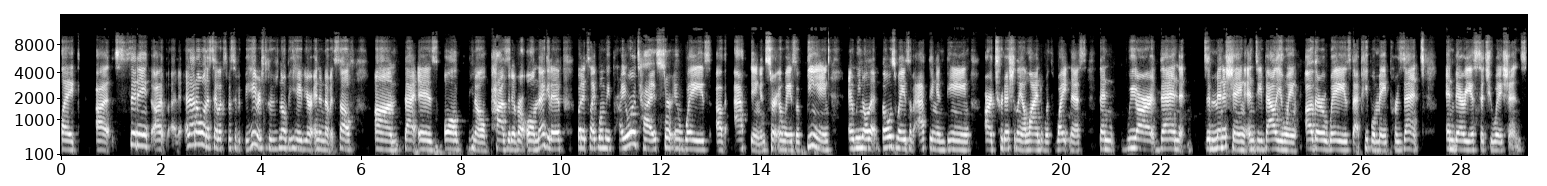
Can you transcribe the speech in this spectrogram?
like uh, sitting uh, and i don't want to say like specific behaviors because there's no behavior in and of itself um, that is all you know positive or all negative but it's like when we prioritize certain ways of acting and certain ways of being and we know that those ways of acting and being are traditionally aligned with whiteness then we are then diminishing and devaluing other ways that people may present in various situations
